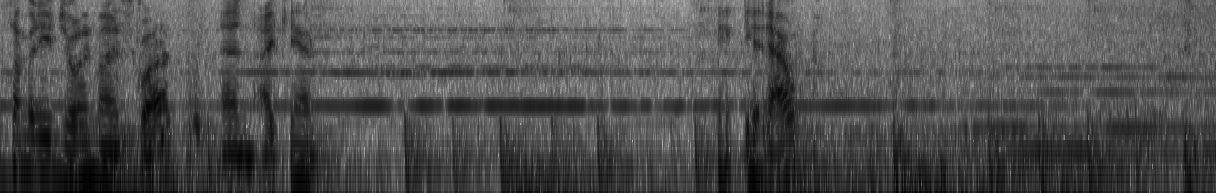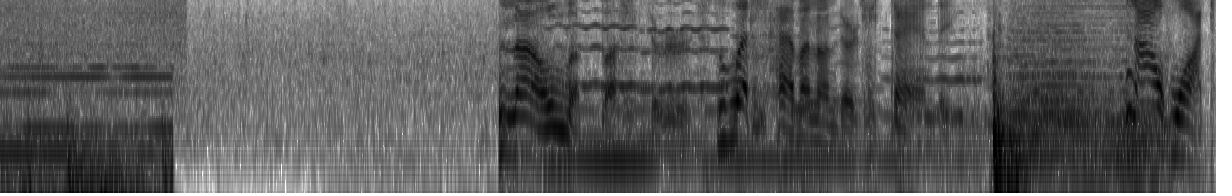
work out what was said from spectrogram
somebody joined my squad and I can't, get out. Now look, Buster, let's have an understanding. Now what?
